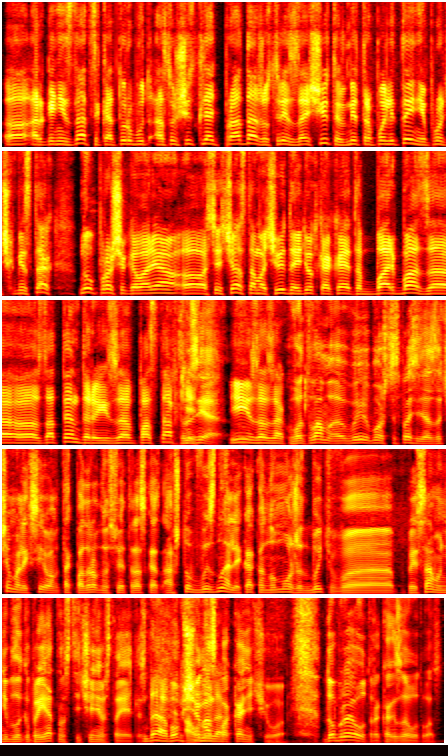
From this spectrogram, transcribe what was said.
э, организаций, которые будут осуществлять продажу средств защиты в метрополитене и прочих местах. Ну, проще говоря, а, сейчас там, очевидно, идет какая-то борьба за, за тендеры и за поставки Друзья, и за закупки. Вот вам, э, вы можете спросить, а зачем Алексей вам так подробно все это рассказывает? А чтобы вы знали, как оно может быть в, при самом неблагоприятном стечении обстоятельств. Да, в общем, А у нас да. пока ничего. Доброе утро, как зовут вас?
